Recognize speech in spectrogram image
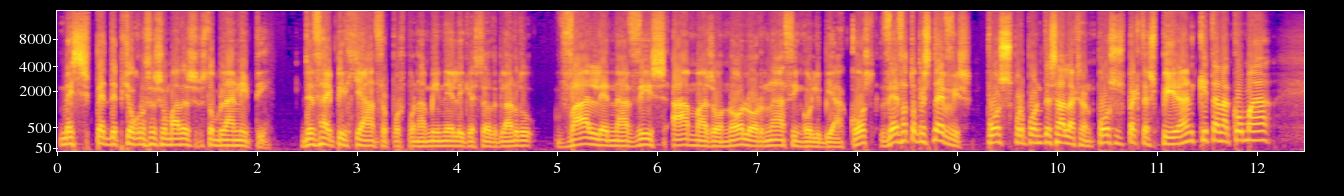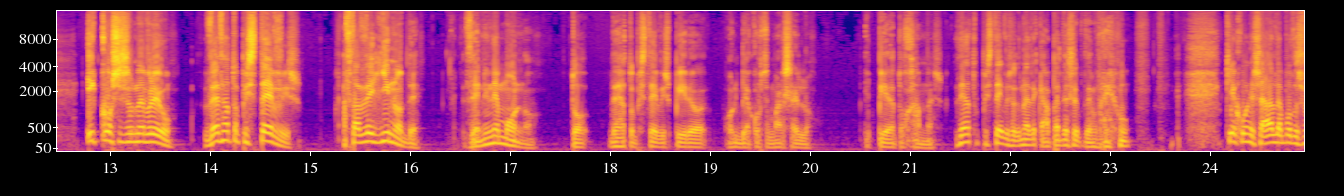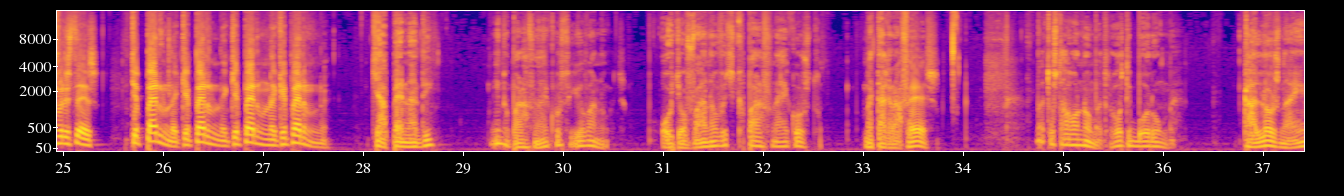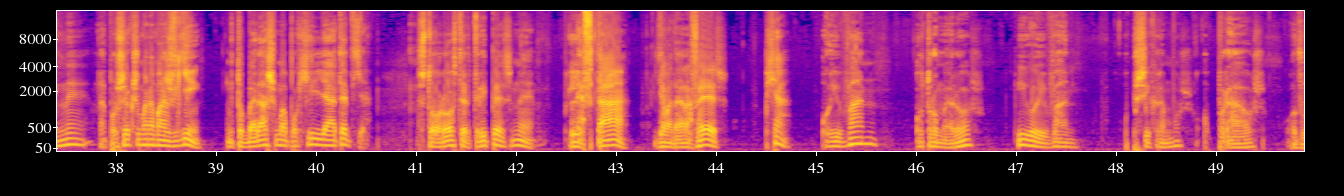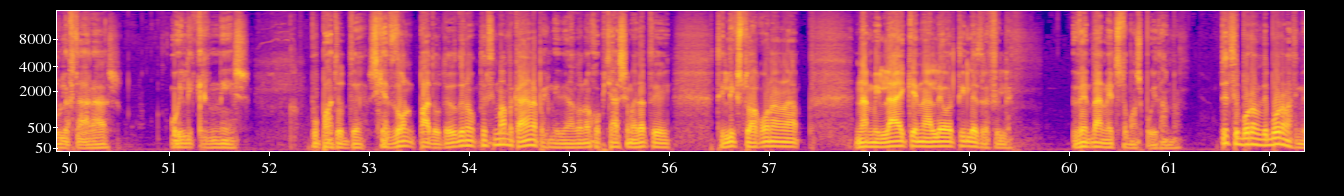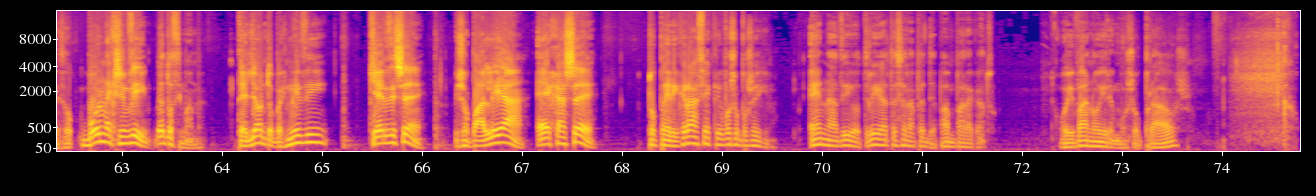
μέσα στις πέντε πιο γνωστέ ομάδες στον πλανήτη. Δεν θα υπήρχε άνθρωπος που να μην έλεγε στο διπλανό του Βάλε να δεις Amazon All or Nothing Ολυμπιακός, δεν θα το πιστεύεις. Πόσους προπονητές άλλαξαν, πόσους παίκτες πήραν και ήταν ακόμα 20 Σεπτεμβρίου. Δεν θα το πιστεύεις. Αυτά δεν γίνονται. Δεν είναι μόνο το δεν θα το πιστεύεις πήρε ο Ολυμπιακός του Μαρσέλο ή πήρε το Χάμες. Δεν θα το πιστεύεις ότι είναι 15 Σεπτεμβρίου και έχουν 40 ποδοσφαιριστές. Και παίρνουν και παίρνουν και παίρνουν και παίρνουν. Και απέναντι είναι ο Παραθυναϊκό του Γιωβάνοβιτς. Ο Γιωβάνοβιτς και ο Παραθυναϊκό του. Μεταγραφές. Με το σταγονόμετρο, ό,τι μπορούμε. Καλός να είναι, να προσέξουμε να μας βγει. Να τον περάσουμε από χίλια τέτοια. Στο ρόστερ τρύπες, ναι. Λεφτά για μεταγραφές. Ποια; Ο Ιβάν ο τρομερός ή ο Ιβάν ο ψύχρεμος, ο πράος, ο δουλευταράς, ο ειλικρινής, που πάντοτε, σχεδόν πάντοτε, δεν, δεν θυμάμαι κανένα παιχνίδι να τον έχω πιάσει μετά τη, τη λήξη του αγώνα να, να μιλάει και να λέω τι λες, ρε φίλε. Δεν ήταν έτσι το μα που είδαμε. Δεν, δεν, μπορώ, δεν μπορώ να θυμηθώ. Μπορεί να έχει συμβεί, δεν το θυμάμαι. Τελειώνει το παιχνίδι, κέρδισε, ισοπαλία, έχασε. Το περιγράφει ακριβώς όπως έγινε. 1, 2, 3, 4, 5. Πάμε παρακάτω. Ο Ιβάν ο ήρεμος, ο πράος,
